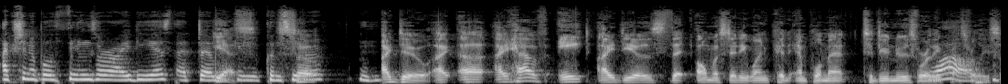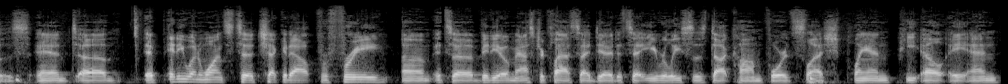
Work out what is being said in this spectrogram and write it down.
actionable things or ideas that uh, yes. we can consider? So- Mm-hmm. I do. I uh, I have eight ideas that almost anyone can implement to do newsworthy wow. press releases, and um, if anyone wants to check it out for free, um, it's a video masterclass I did. It's at ereleases.com forward slash plan, P L A N.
